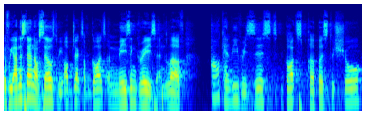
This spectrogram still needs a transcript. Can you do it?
If we understand ourselves to be objects of God's amazing grace and love, how can we resist God's purpose to show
